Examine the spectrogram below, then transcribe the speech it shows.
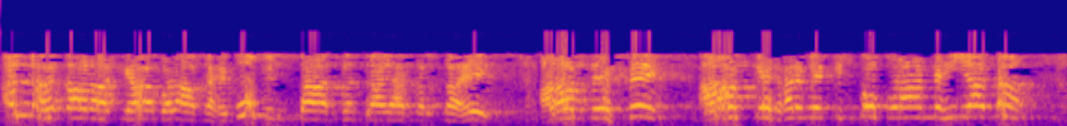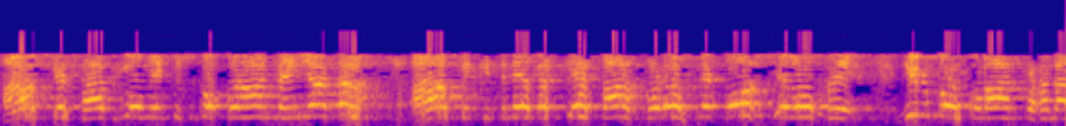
اللہ تعالیٰ کیا بڑا محبوب انسان بن جایا کرتا ہے۔ آپ دیکھیں، آپ کے گھر میں کس کو قرآن نہیں آتا؟ آپ کے ساتھیوں میں کس کو قرآن نہیں آتا؟ آپ کے کتنے بچے پاس پڑوس میں کون سے لوگ ہیں جن کو قرآن پڑھنا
